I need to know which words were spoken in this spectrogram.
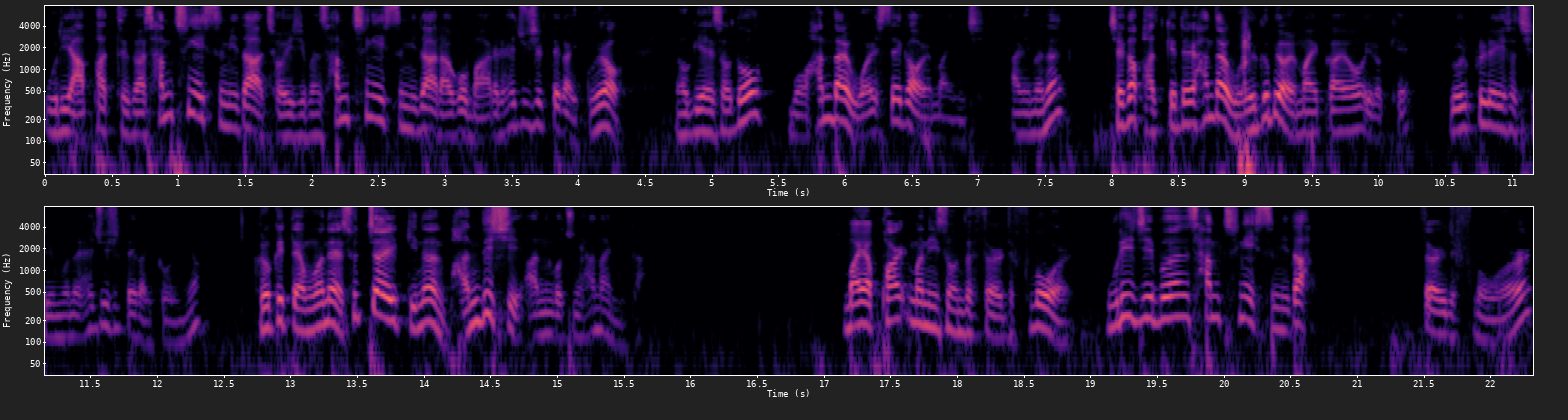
우리 아파트가 3층에 있습니다. 저희 집은 3층에 있습니다. 라고 말을 해주실 때가 있고요. 여기에서도 뭐 한 달 월세가 얼마인지 아니면은 제가 받게 될 한 달 월급이 얼마일까요? 이렇게 롤플레이에서 질문을 해주실 때가 있거든요. 그렇기 때문에 숫자 읽기는 반드시 아는 것 중에 하나입니다. My apartment is on the third floor. 우리 집은 3층에 있습니다. Third floor.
